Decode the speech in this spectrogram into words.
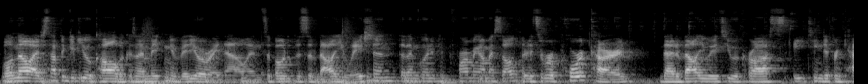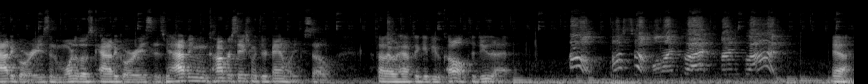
Well, no, I just have to give you a call because I'm making a video right now and it's about this evaluation that I'm going to be performing on myself. It's a report card that evaluates you across 18 different categories. And one of those categories is having a conversation with your family. So I thought I would have to give you a call to do that. Oh, awesome. Well, I'm glad. I'm glad. Yeah.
